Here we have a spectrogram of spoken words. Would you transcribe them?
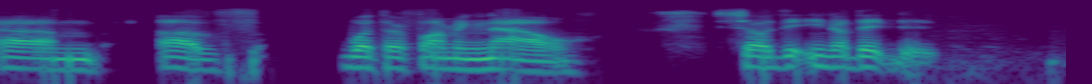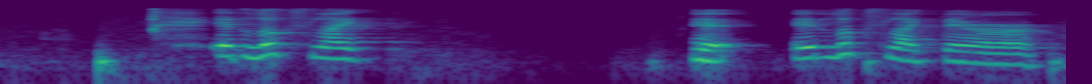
um, of what they're farming now. So the, you know they, they it looks like it, it looks like there are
